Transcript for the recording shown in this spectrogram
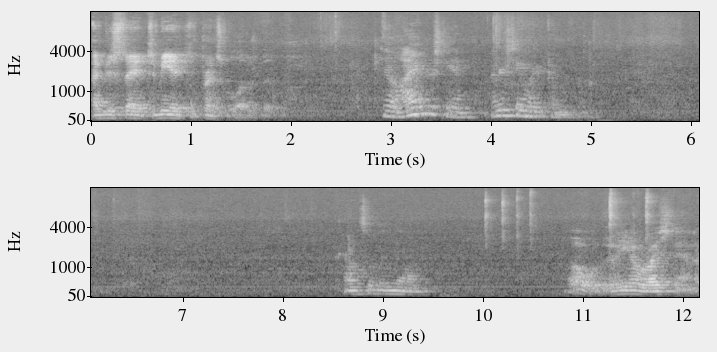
I'm just saying, to me, it's the principle of it, but. no, I understand. I understand where you're coming from. Councilman Long. Oh, you know where I stand. I,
